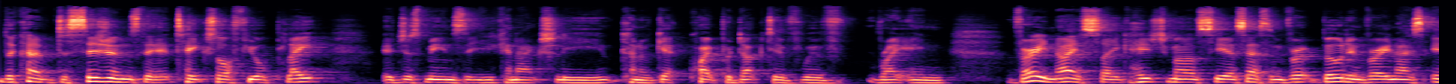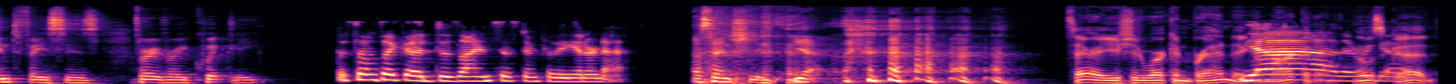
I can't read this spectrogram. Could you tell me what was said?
the kind of decisions that it takes off your plate it just means that you can actually kind of get quite productive with writing very nice like html css and ver- building very nice interfaces very very quickly That sounds like a design system for the internet. essentially yeah Sarah, you should work in branding. Yeah, and marketing. there that we was go. good.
